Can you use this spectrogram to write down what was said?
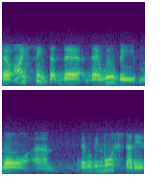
So I think that there there will be more um, be more studies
